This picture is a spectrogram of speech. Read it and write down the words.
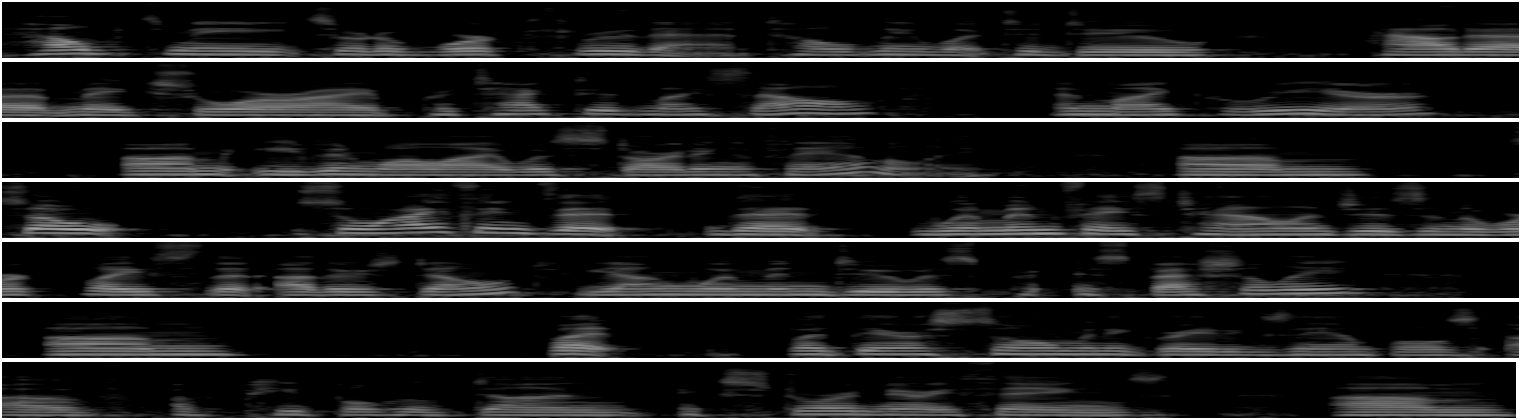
helped me sort of work through that, told me what to do, how to make sure I protected myself and my career, um, even while I was starting a family. Um, so, so I think that that women face challenges in the workplace that others don't. Young women do, especially. Um, but but there are so many great examples of of people who've done extraordinary things. Um,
